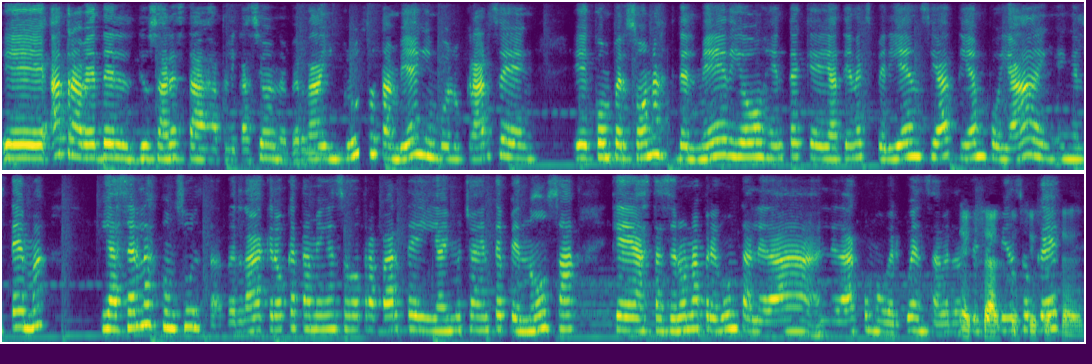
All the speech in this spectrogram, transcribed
eh, a través de usar estas aplicaciones, ¿verdad? Incluso también involucrarse eh, con personas del medio, gente que ya tiene experiencia, tiempo ya en el tema, y hacer las consultas, ¿verdad? Creo que también eso es otra parte y hay mucha gente penosa que hasta hacer una pregunta le da, le da como vergüenza, ¿verdad? Exacto, pienso que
